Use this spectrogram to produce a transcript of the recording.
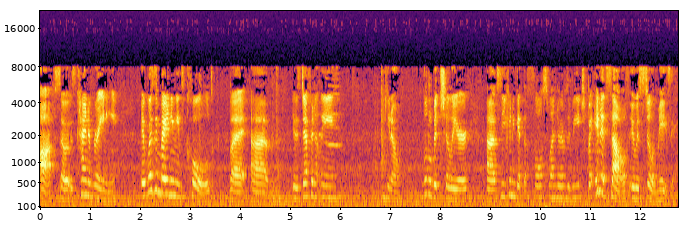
off, so it was kind of rainy. It wasn't by any means cold, but um, it was definitely you know a little bit chillier. Uh, so you couldn't get the full splendor of the beach, but in itself, it was still amazing.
